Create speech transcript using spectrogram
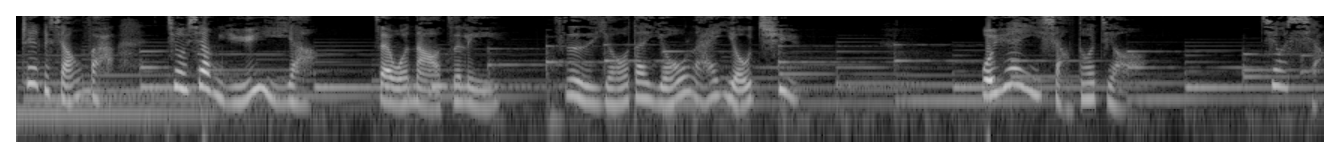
这个想法就像鱼一样，在我脑子里自由的游来游去。我愿意想多久，就想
